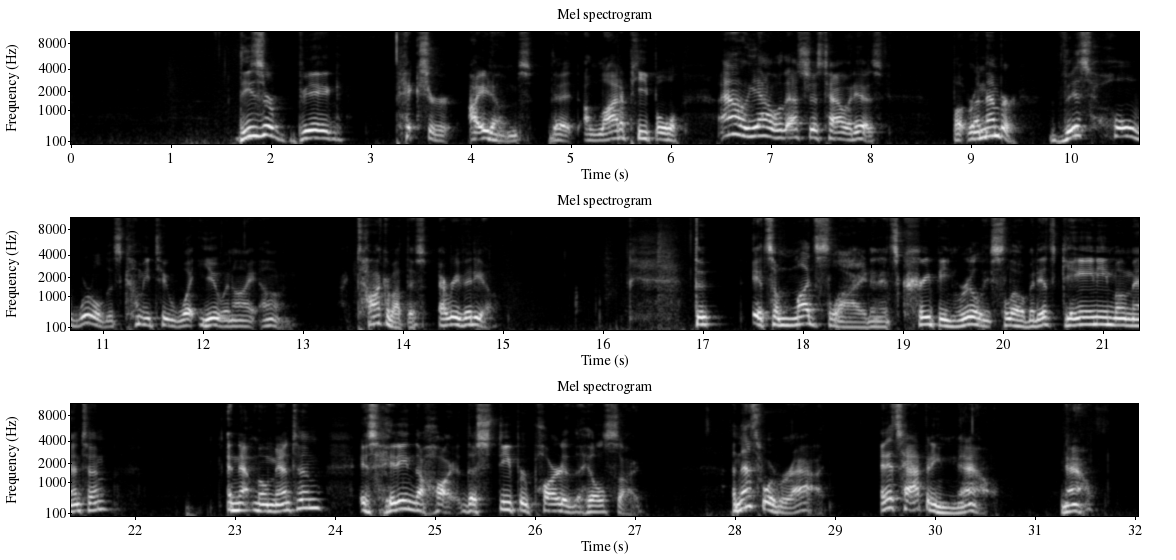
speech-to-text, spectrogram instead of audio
These are big picture items that a lot of people, oh, yeah, well, that's just how it is. But remember, this whole world is coming to what you and I own. I talk about this every video. The, it's a mudslide and it's creeping really slow, but it's gaining momentum. And that momentum is hitting the, hard, the steeper part of the hillside. And that's where we're at. And it's happening now. Now,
